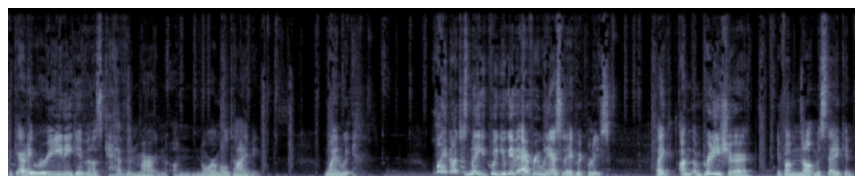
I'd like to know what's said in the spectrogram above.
Like, are they really giving us Kevin Martin on normal timing? When we why not just make it quick? You gave everyone yesterday a quick release. Like, I'm, I'm pretty sure, if I'm not mistaken,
